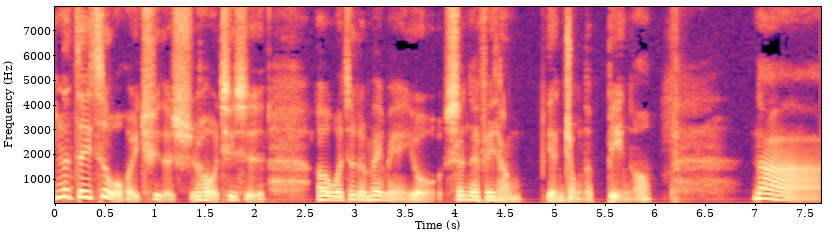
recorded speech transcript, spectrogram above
那这一次我回去的时候，其实，呃，我这个妹妹有生了非常严重的病哦。那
